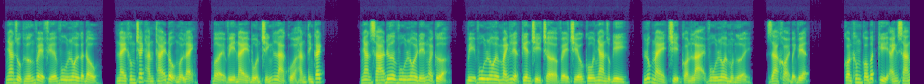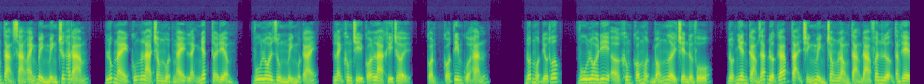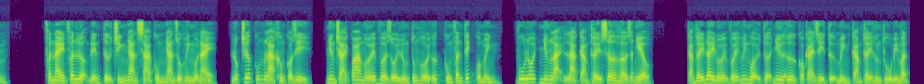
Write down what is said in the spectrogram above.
Nhan dục hướng về phía vu lôi gật đầu, này không trách hắn thái độ ngội lạnh, bởi vì này bổn chính là của hắn tính cách. Nhan xá đưa vu lôi đến ngoài cửa, bị vu lôi mãnh liệt kiên trì trở về chiếu cố nhan dục đi, lúc này chỉ còn lại vu lôi một người, ra khỏi bệnh viện còn không có bất kỳ ánh sáng tảng sáng ánh bình minh trước hắc ám, lúc này cũng là trong một ngày lạnh nhất thời điểm, vu lôi dùng mình một cái, lạnh không chỉ có là khí trời, còn có tim của hắn. Đốt một điếu thuốc, vu lôi đi ở không có một bóng người trên đường phố, đột nhiên cảm giác được gáp tại chính mình trong lòng tảng đá phân lượng tăng thêm. Phần này phân lượng đến từ chính nhan xá cùng nhan dục huynh muội này, lúc trước cũng là không có gì, nhưng trải qua mới vừa rồi lung tung hồi ức cùng phân tích của mình, vu lôi nhưng lại là cảm thấy sơ hở rất nhiều. Cảm thấy đây đối với huynh muội tựa như ư có cái gì tự mình cảm thấy hứng thú bí mật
